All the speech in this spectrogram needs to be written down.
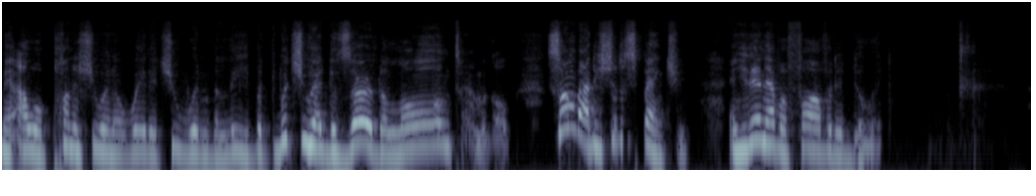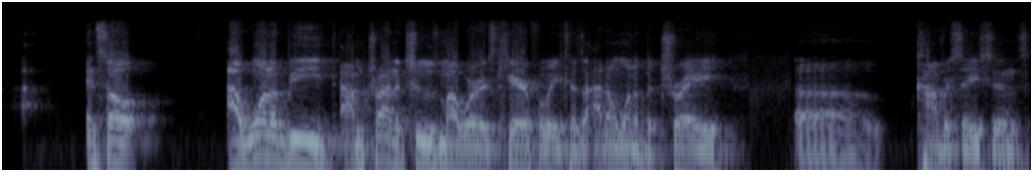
man, I will punish you in a way that you wouldn't believe, but which you had deserved a long time ago. Somebody should have spanked you, and you didn't have a father to do it. And so I want to be, I'm trying to choose my words carefully because I don't want to betray uh, conversations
